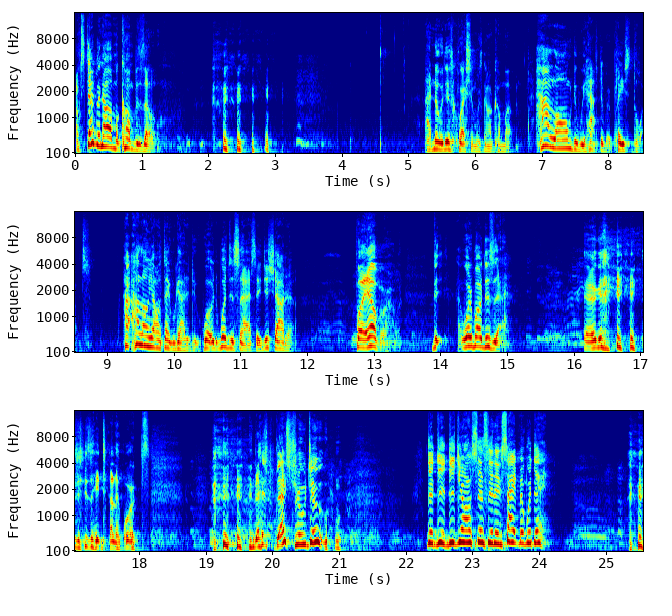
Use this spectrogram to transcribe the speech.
I'm stepping out of my comfort zone. I know this question was going to come up. How long do we have to replace thoughts? How, how long y'all think we got to do? What, what does side say? Just shout out. Forever. Th- What about this side? Okay. she say works. that's, that's true too. Did, did, did y'all sense any excitement with that? No.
